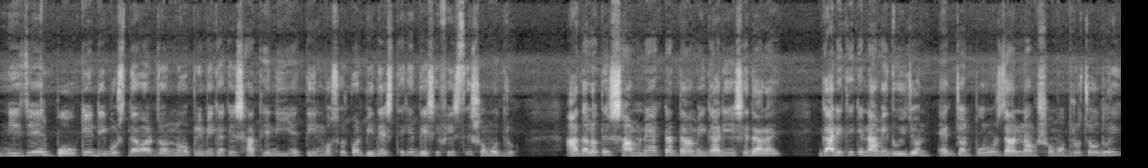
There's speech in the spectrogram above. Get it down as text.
নিজের বউকে ডিভোর্স দেওয়ার জন্য প্রেমিকাকে সাথে নিয়ে তিন বছর পর বিদেশ থেকে দেশে ফিরছে সমুদ্র। আদালতের সামনে একটা দামি গাড়ি এসে দাঁড়ায়। গাড়ি থেকে নামে দুইজন, একজন পুরুষ যার নাম সমুদ্র চৌধুরী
